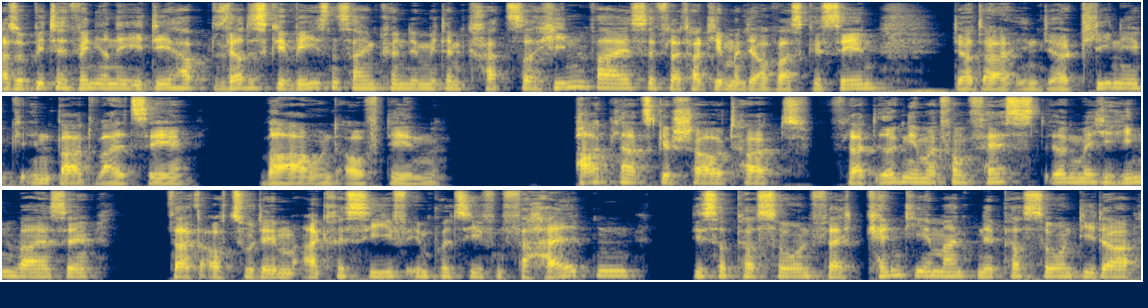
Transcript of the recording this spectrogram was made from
Also bitte, wenn ihr eine Idee habt, wer das gewesen sein könnte mit dem Kratzer, Hinweise, vielleicht hat jemand ja auch was gesehen, der da in der Klinik in Bad Waldsee war und auf den Parkplatz geschaut hat, vielleicht irgendjemand vom Fest, irgendwelche Hinweise, vielleicht auch zu dem aggressiv-impulsiven Verhalten dieser Person, vielleicht kennt jemand eine Person, die da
